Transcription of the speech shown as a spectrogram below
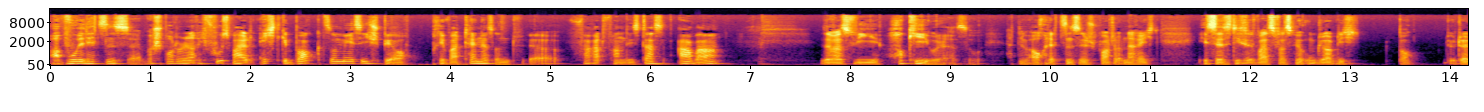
obwohl letztens äh, Sportunterricht Fußball halt echt gebockt, so mäßig. Ich spiele auch privat Tennis und äh, Fahrradfahren, dies, das. Aber sowas wie Hockey oder so, hatten wir auch letztens im Sportunterricht, ist das nicht so was, was mir unglaublich Bock oder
